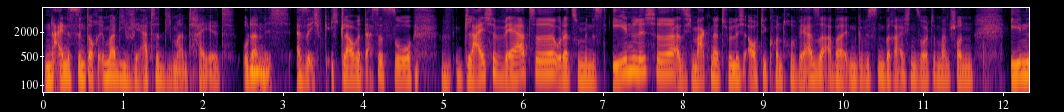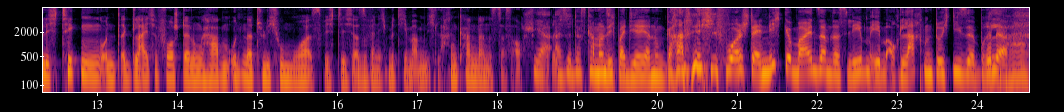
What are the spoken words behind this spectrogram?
Nein, es sind doch immer die Werte, die man teilt, oder mhm. nicht? Also ich, ich glaube, das ist so gleiche Werte oder zumindest ähnliche. Also ich mag natürlich auch die Kontroverse, aber in gewissen Bereichen sollte man schon ähnlich ticken und äh, gleiche Vorstellungen haben. Und natürlich Humor ist wichtig. Also wenn ich mit jemandem nicht lachen kann, dann ist das auch schwierig. Ja, also das kann man sich bei dir ja nun gar nicht vorstellen. Nicht gemeinsam das Leben eben auch lachend durch diese Brille ja.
